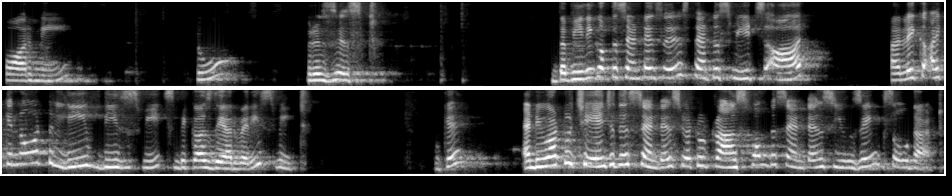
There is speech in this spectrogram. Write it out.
for me to resist. The meaning of the sentence is that the sweets are uh, like I cannot leave these sweets because they are very sweet. Okay. And you have to change this sentence. You have to transform the sentence using so that.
